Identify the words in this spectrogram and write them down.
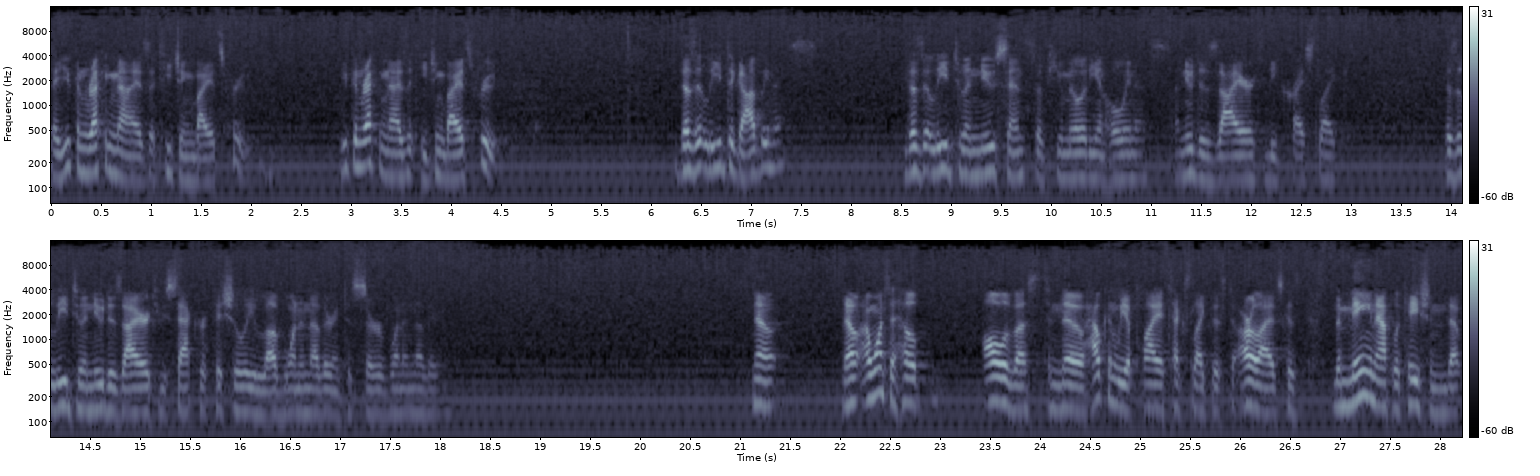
that you can recognize a teaching by its fruit. You can recognize a teaching by its fruit. Does it lead to godliness? Does it lead to a new sense of humility and holiness? A new desire to be Christ like? Does it lead to a new desire to sacrificially love one another and to serve one another? Now, now I want to help all of us to know how can we apply a text like this to our lives because the main application that,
